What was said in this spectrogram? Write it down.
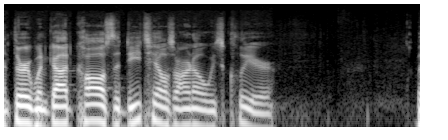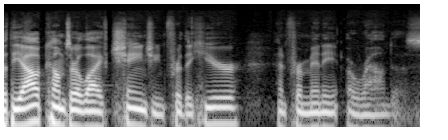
And third, when God calls, the details aren't always clear, but the outcomes are life changing for the here and for many around us.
